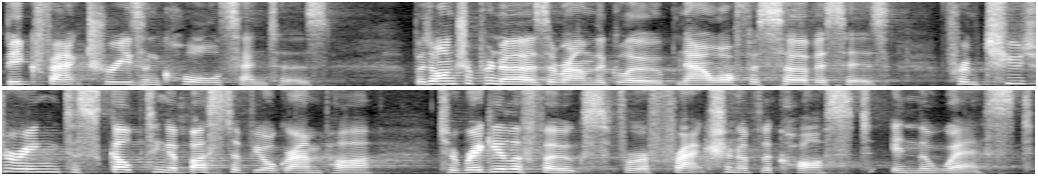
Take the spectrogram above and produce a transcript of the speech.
big factories and call centers, but entrepreneurs around the globe now offer services from tutoring to sculpting a bust of your grandpa to regular folks for a fraction of the cost in the West.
